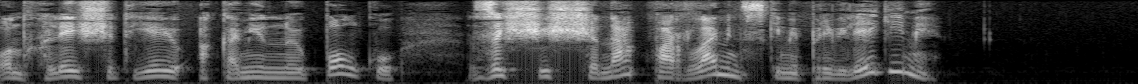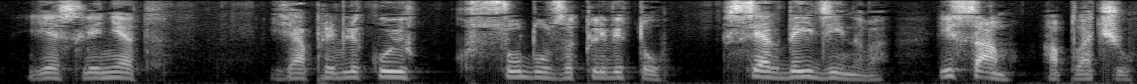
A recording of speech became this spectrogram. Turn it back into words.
Он хлещет ею о каминную полку, защищена парламентскими привилегиями? Если нет, я привлеку их к суду за клевету, всех до единого, и сам оплачу.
